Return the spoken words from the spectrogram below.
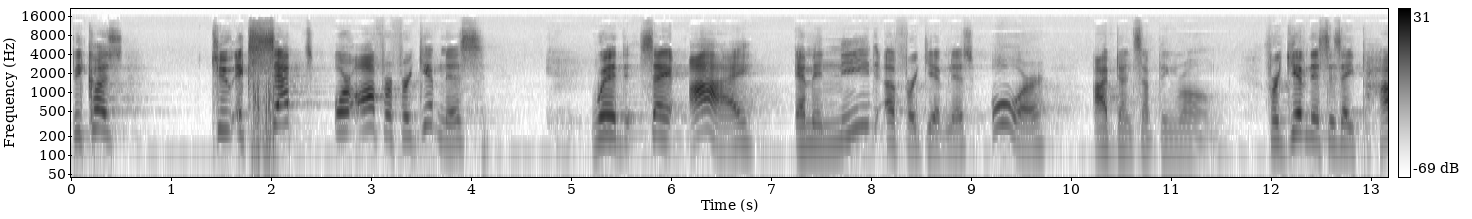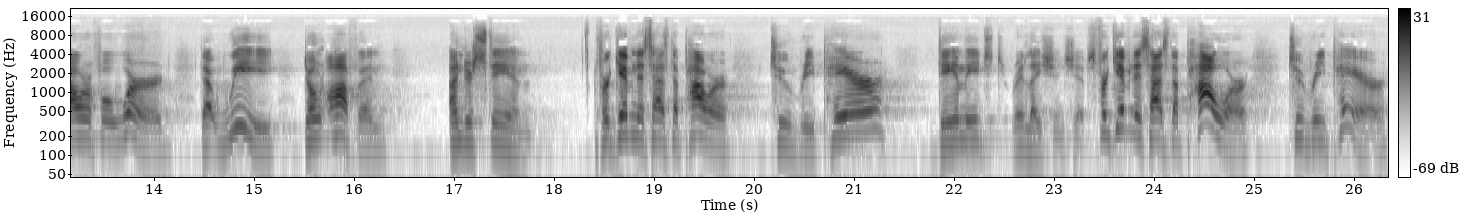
Because to accept or offer forgiveness would say, I am in need of forgiveness or I've done something wrong. Forgiveness is a powerful word that we don't often understand. Forgiveness has the power to repair damaged relationships. Forgiveness has the power to repair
